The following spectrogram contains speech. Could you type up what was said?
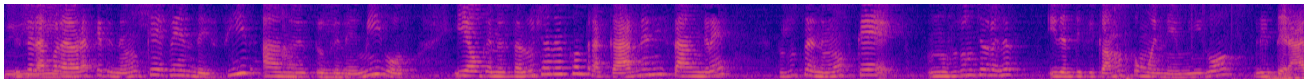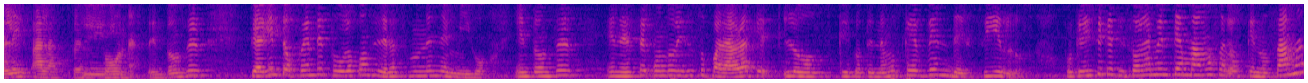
sí. dice la palabra que tenemos que bendecir a nuestros es. enemigos. Y aunque nuestra lucha no es contra carne ni sangre, nosotros tenemos que, nosotros muchas veces identificamos como enemigos literales a las Sí. personas. Entonces, si alguien te ofende, tú lo consideras un enemigo. Entonces, en este punto dice su palabra que los que tenemos que bendecirlos, porque dice que si solamente amamos a los que nos aman,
